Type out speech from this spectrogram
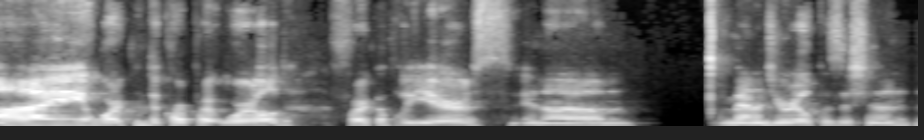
I worked in the corporate world for a couple of years in a managerial position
